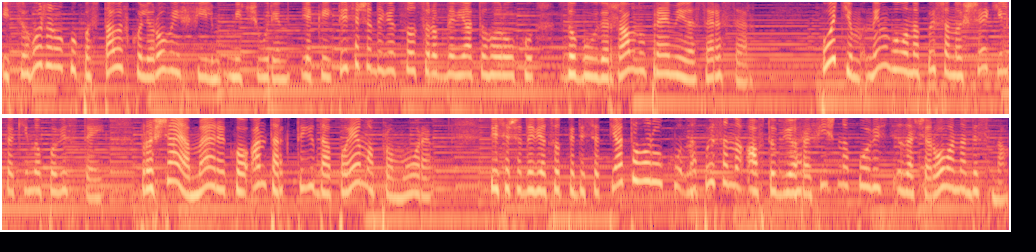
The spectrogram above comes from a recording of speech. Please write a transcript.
і цього ж року поставив кольоровий фільм Мічурін, який 1949 року здобув державну премію СРСР. Потім ним було написано ще кілька кіноповістей: Прощай Америко, Антарктида, поема про море. 1955 року написана автобіографічна повість Зачарована Десна.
